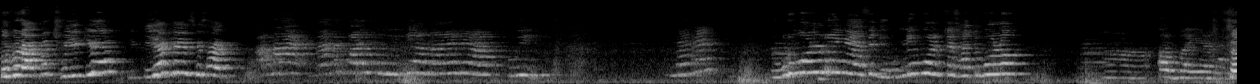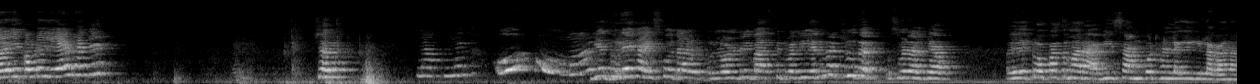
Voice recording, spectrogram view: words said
तो फिर आपने छुई क्यों? किया क्या इसके साथ? चलो ये कपड़े ले आए के चलो। ये धुलेगा इसको लॉन्ड्री बास्केट वाली है ना उधर उसमें डाल के आओ और ये टोपा तुम्हारा अभी शाम को ठंड लगेगी लगाना।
